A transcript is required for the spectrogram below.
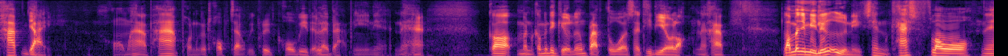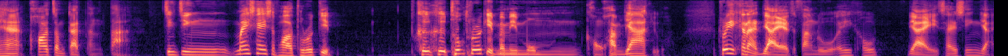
ภาพใหญ่ของมหาภาคผลกระทบจากวิกฤตโควิดอะไรแบบนี้เนี่ยนะฮะก็มันก็ไม่ได้เกี่ยวเรื่องปรับตัวซะทีเดียวหรอกนะครับแล้วมันจะมีเรื่องอื่นอีกเช่น cash flow นะฮะข้อจำกัดต่างๆ จริง ๆ ไม่ใช่เฉพาะธุรกิจ คือคือทุกธุรกิจมันมีมุมของความยากอยู่ ธุรกิจขนาดใหญ่อาจจะฟังดูเอ้ยเขาใหญ่ไซซิ่งใหญ่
